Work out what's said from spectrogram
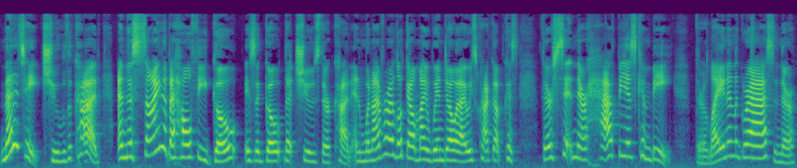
meditate, chew the cud. And the sign of a healthy goat is a goat that chews their cud. And whenever I look out my window, I always crack up because they're sitting there happy as can be. They're laying in the grass and they're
